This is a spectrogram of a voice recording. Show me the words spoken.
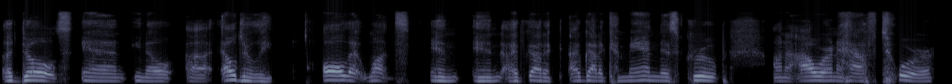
adults, and you know, uh, elderly all at once and and I've got to I've got to command this group on an hour and a half tour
